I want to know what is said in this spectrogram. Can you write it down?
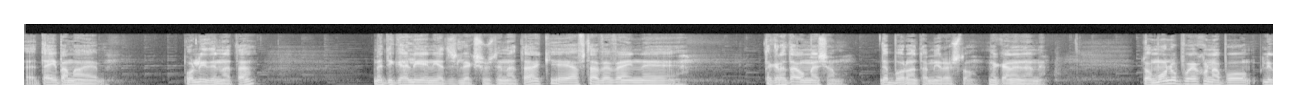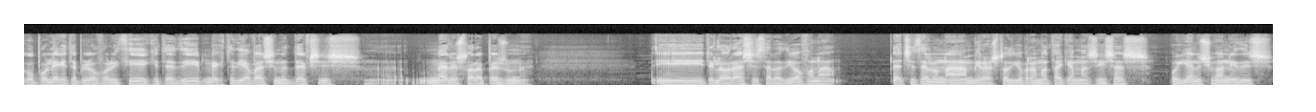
ε, τα είπαμε πολύ δυνατά με την καλή έννοια της λέξης δυνατά και αυτά βέβαια είναι, τα κρατάω μέσα μου. Δεν μπορώ να τα μοιραστώ με κανέναν. Ναι. Το μόνο που έχω να πω, λίγο πολύ έχετε πληροφορηθεί, έχετε δει, με έχετε διαβάσει συνεντεύξεις. Ε, Μέρες τώρα παίζουν οι τηλεοράσεις, τα ραδιόφωνα. Έτσι θέλω να μοιραστώ δύο πραγματάκια μαζί σας. Ο Γιάννης Ιωαννίδης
